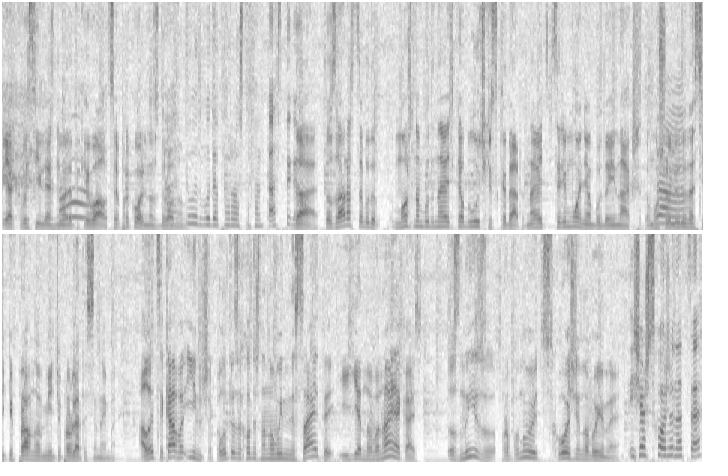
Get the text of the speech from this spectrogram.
як весілля знімати, такий вау, це прикольно з А дроном. тут буде просто фантастика. Да, то зараз це буде можна буде навіть каблучки скидати, навіть церемонія буде інакше, тому що люди настільки вправно вміють управлятися ними. Але цікаво інше, коли ти заходиш на новинні сайти і є новина якась, то знизу пропонують схожі новини. І що ж схоже на це?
